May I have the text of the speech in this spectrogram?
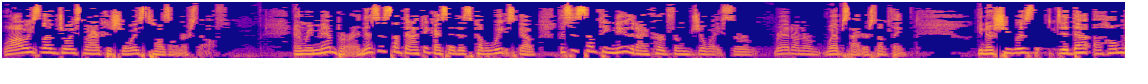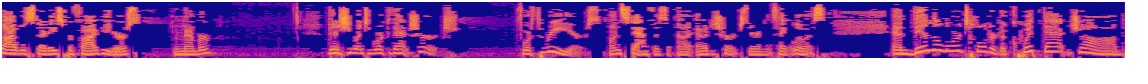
Well, I always love Joyce Meyer because she always tells on herself. And remember, and this is something I think I said this a couple weeks ago. This is something new that I've heard from Joyce or read on her website or something. You know, she was did the home Bible studies for five years. Remember? Then she went to work at that church for three years on staff uh, at a church there in St. Louis. And then the Lord told her to quit that job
